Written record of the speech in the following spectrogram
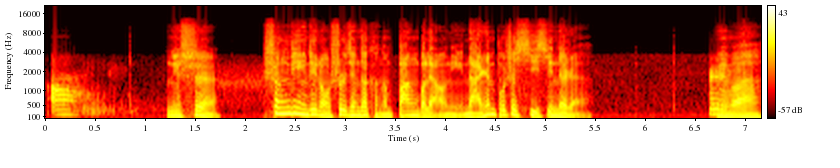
哦，女士，生病这种事情他可能帮不了你，男人不是细心的人，明白？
